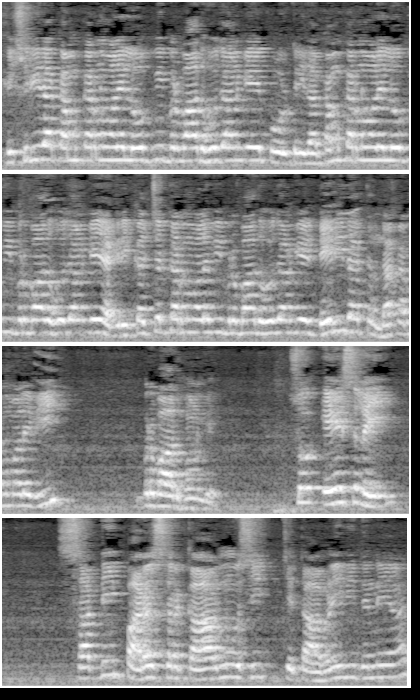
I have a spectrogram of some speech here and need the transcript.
ਫਿਸ਼ਰੀ ਦਾ ਕੰਮ ਕਰਨ ਵਾਲੇ ਲੋਕ ਵੀ ਬਰਬਾਦ ਹੋ ਜਾਣਗੇ, ਪੋਲਟਰੀ ਦਾ ਕੰਮ ਕਰਨ ਵਾਲੇ ਲੋਕ ਵੀ ਬਰਬਾਦ ਹੋ ਜਾਣਗੇ, ਐਗਰੀਕਲਚਰ ਕਰਨ ਵਾਲੇ ਵੀ ਬਰਬਾਦ ਹੋ ਜਾਣਗੇ ਡੇਰੀ ਦਾ ਧੰਦਾ ਕਰਨ ਵਾਲੇ ਵੀ ਬਰਬਾਦ ਹੋਣਗੇ। ਸੋ ਇਸ ਲਈ ਸਾਡੀ ਭਾਰਤ ਸਰਕਾਰ ਨੂੰ ਅਸੀਂ ਚੇਤਾਵਨੀ ਵੀ ਦਿੰਨੇ ਆ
